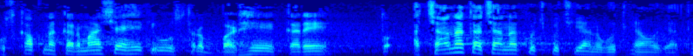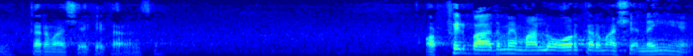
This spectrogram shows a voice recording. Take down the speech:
उसका अपना कर्माशय है कि वो उस तरफ़ बढ़े, करे तो अचानक अचानक कुछ कुछ ही अनुभूतियाँ हो जाती हैं कर्माशय के कारण से। और फिर बाद में मान लो और कर्माशय नहीं है,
